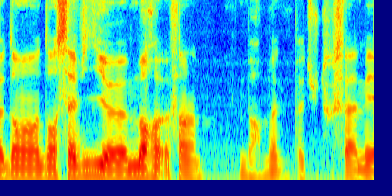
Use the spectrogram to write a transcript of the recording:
euh, dans, dans sa vie euh, mor enfin mormone, pas du tout ça, mais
